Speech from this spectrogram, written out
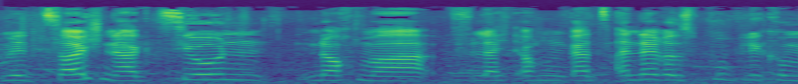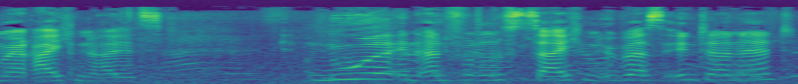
mit solchen Aktionen nochmal vielleicht auch ein ganz anderes Publikum erreichen als nur in Anführungszeichen übers Internet.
